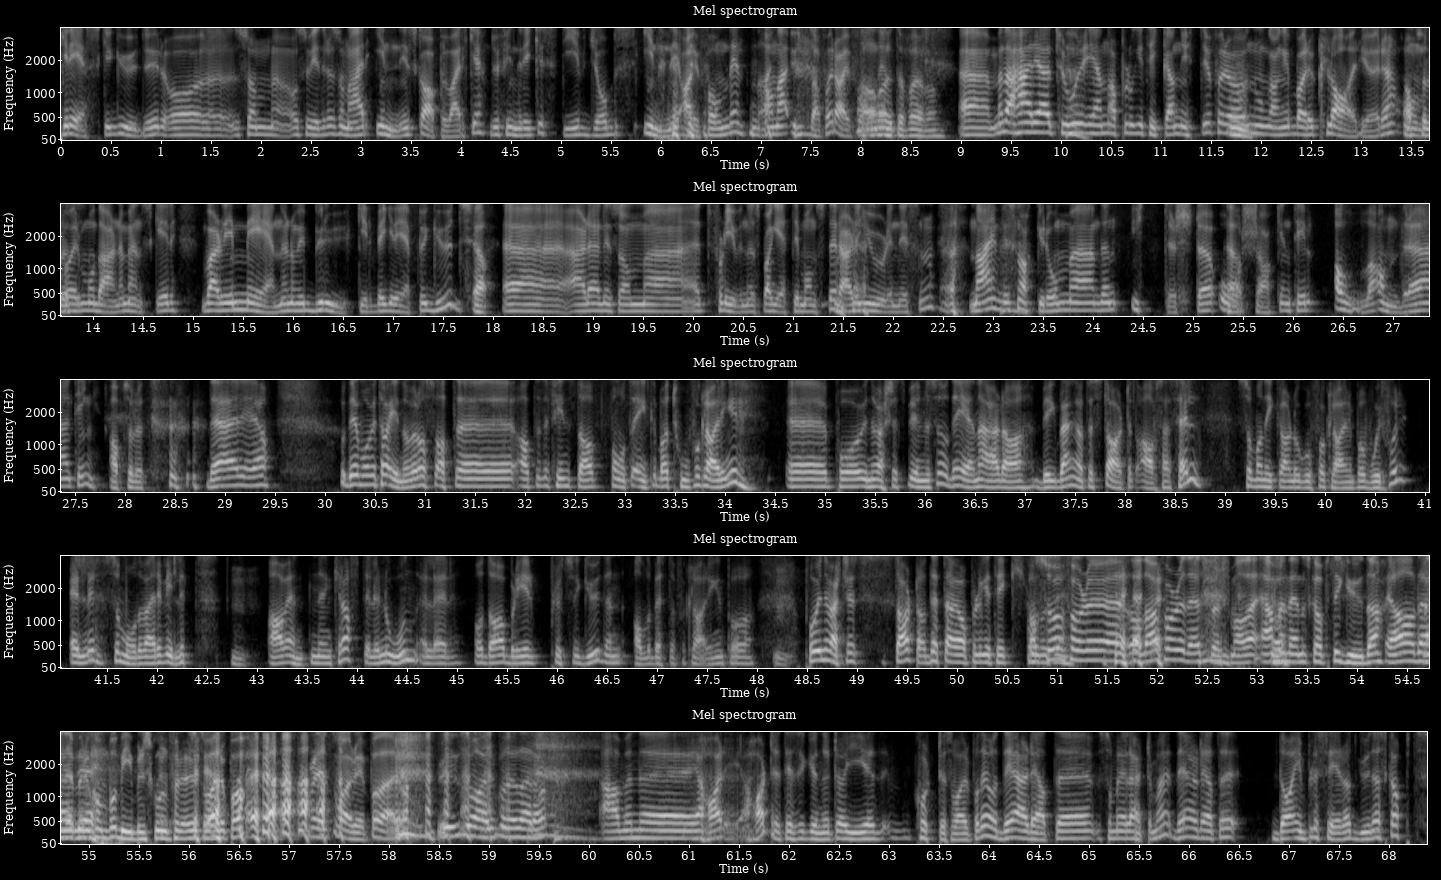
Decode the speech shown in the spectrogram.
greske guder og, som, og så videre, som er inni skaperverket. Du finner ikke Steve Jobs inni iPhonen din. Han er utafor iPhonen din. utenfor iPhone. Eh, men det er her jeg tror igjen apologitikk er nyttig, for å noen ganger bare klargjøre overfor Mm. Moderne mennesker hva er det vi mener når vi bruker begrepet Gud. Ja. Uh, er det liksom uh, et flyvende spagettimonster? Er det julenissen? Nei, vi snakker om den den ytterste årsaken til alle andre ting. Absolutt. Det er, ja. Og det må vi ta inn over oss, at, eh, at det finnes da på en måte egentlig bare to forklaringer eh, på universets begynnelse. Og det ene er da Big Bang, at det startet av seg selv, så man ikke har noen god forklaring på hvorfor. Eller så må det være villet av enten en kraft eller noen, eller, og da blir plutselig Gud den aller beste forklaringen på, på universets start. Og dette er jo apologetikk, kan Og, si. får du, og da får du det spørsmålet Ja, men hvem skapte Gud, da? Ja, det er det må det. du komme på bibelskolen for å svare på. for det svarer vi på der òg. Vi svarer på det der òg. Ja, men eh, jeg har, jeg har 30 sekunder til å gi et korte svar på det, og det er det at, eh, som jeg lærte meg, det er det at det, da impliserer at Gud er skapt.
